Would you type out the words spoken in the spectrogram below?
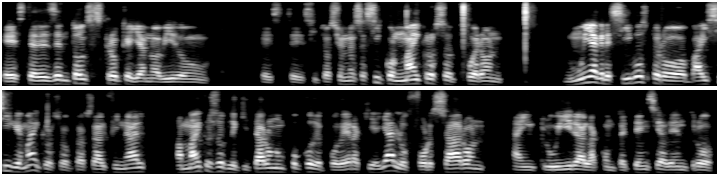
Este, desde entonces creo que ya no ha habido este, situaciones así. Con Microsoft fueron muy agresivos, pero ahí sigue Microsoft. O sea, al final a Microsoft le quitaron un poco de poder aquí y allá, lo forzaron a incluir a la competencia dentro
